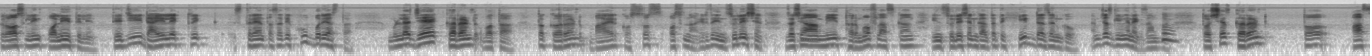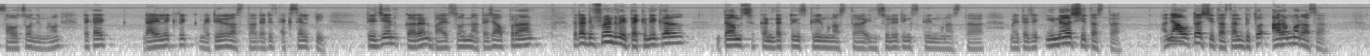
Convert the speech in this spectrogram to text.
क्रॉस लिंक पॉलिइथिलीन तेजी डायइलेक्ट्रीक स्ट्रेंथ आसा ती खूब बरी आसता म्हणल्यार जे करंट वता तो करंट भायर कसोच वचना. इट इज अ इन्सुलेशन जशें आमी थर्मो फ्लास्कांक इन्सुलेशन घालता ते heat doesn't go I am just giving an example तशेंच करंट तो पास जावचो न्ही म्हणून ताका एक डायइलेक्ट्रीक मॅटेरियल आसता दॅट इज एक्सेल पी तेजेन करंट भायर सरना तेज्या उपरांत are different way technical terms conducting screen म्हणून आसता इन्सुलेटींग स्क्रीन म्हणून आसता मागीर तेजें इनर शीत आसता. आनी आउटर शीत आसता आनी भितर आर्मर आसा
